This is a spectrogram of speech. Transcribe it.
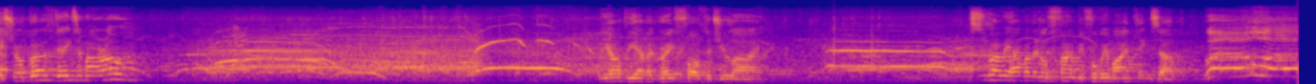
It's your birthday tomorrow. We hope you have a great 4th of July. This is where we have a little fun before we wind things up. Whoa, whoa!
